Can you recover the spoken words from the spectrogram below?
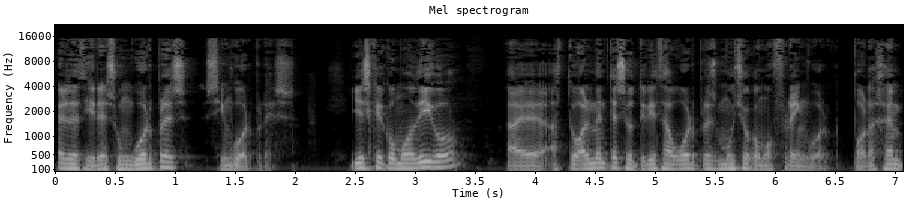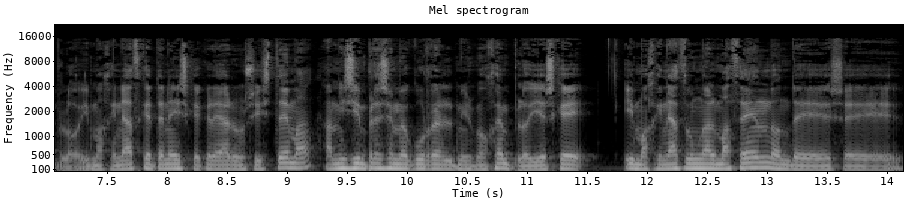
Es decir, es un WordPress sin WordPress. Y es que como digo, eh, actualmente se utiliza WordPress mucho como framework. Por ejemplo, imaginad que tenéis que crear un sistema. A mí siempre se me ocurre el mismo ejemplo y es que imaginad un almacén donde se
